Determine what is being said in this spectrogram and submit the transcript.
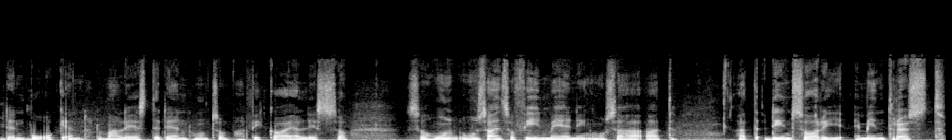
den boken, då man läste den, hon som fick ALS, så, så hon, hon sa en så fin mening. Hon sa att, att din sorg är min tröst.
